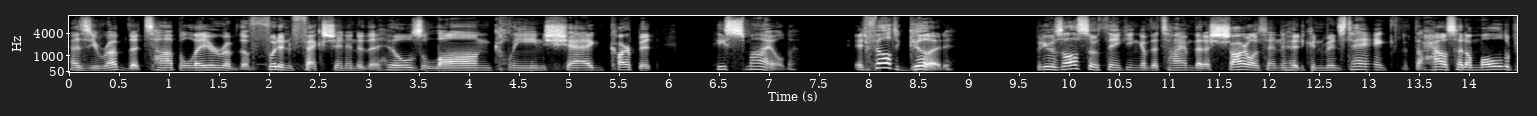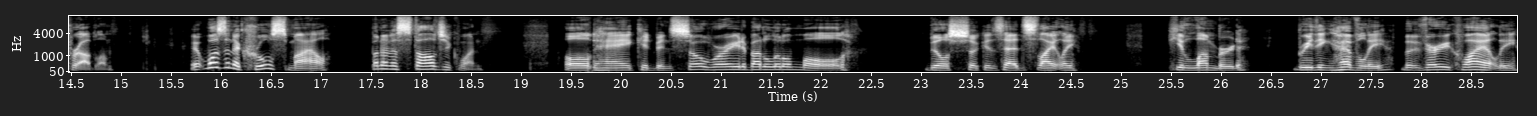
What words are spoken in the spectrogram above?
As he rubbed the top layer of the foot infection into the hill's long, clean shag carpet, he smiled. It felt good, but he was also thinking of the time that a charlatan had convinced Hank that the house had a mold problem. It wasn't a cruel smile, but a nostalgic one. Old Hank had been so worried about a little mold. Bill shook his head slightly. He lumbered, breathing heavily but very quietly,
